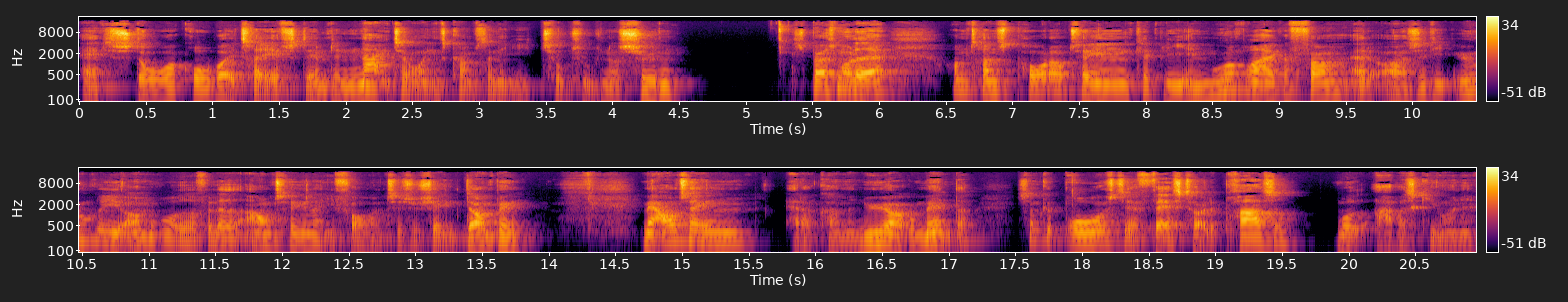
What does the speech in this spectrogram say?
at store grupper i 3F stemte nej til overenskomsterne i 2017. Spørgsmålet er, om transportaftalen kan blive en murbrækker for, at også de øvrige områder får lavet aftaler i forhold til social dumping. Med aftalen er der kommet nye argumenter, som kan bruges til at fastholde presset mod arbejdsgiverne.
